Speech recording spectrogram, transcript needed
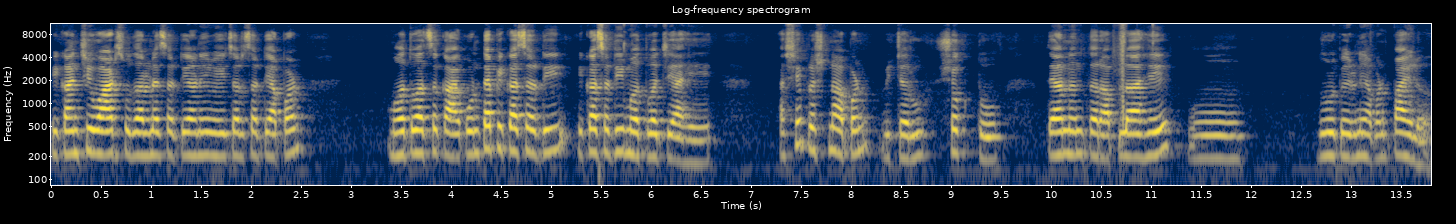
पिकांची वाढ सुधारण्यासाठी आणि वेचारसाठी आपण महत्त्वाचं काय कोणत्या पिकासाठी पिकासाठी महत्त्वाची आहे? असे प्रश्न आपण विचारू शकतो. त्यानंतर आपलं आहे धूळ पेरणी आपण पाहिलं.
